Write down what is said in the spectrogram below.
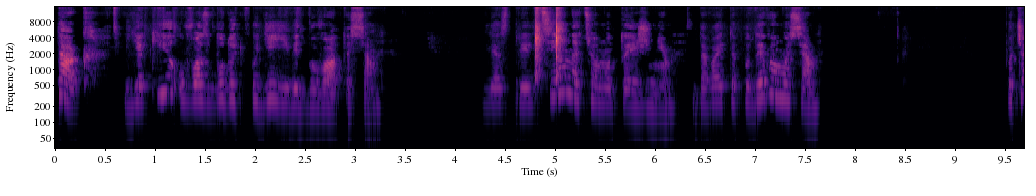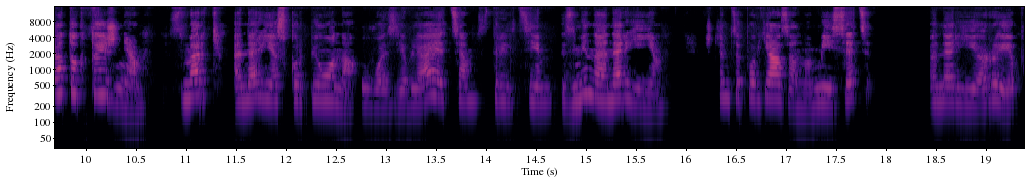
Так, які у вас будуть події відбуватися для стрільців на цьому тижні? Давайте подивимося. Початок тижня. Смерть, енергія скорпіона у вас з'являється, стрільці. Зміна енергії. З чим це пов'язано? Місяць, енергія риб.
